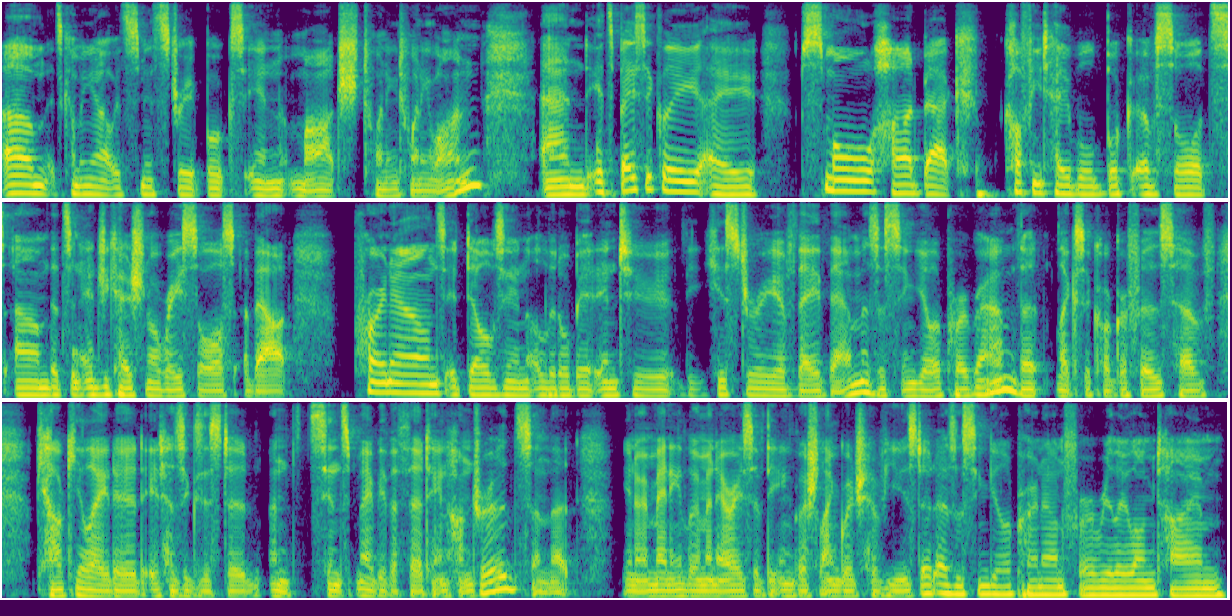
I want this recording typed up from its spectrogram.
Um, it's coming out with Smith Street Books in March 2021. And it's basically a small hardback coffee table book of sorts um, that's an educational resource about pronouns. It delves in a little bit into the history of they, them as a singular program that lexicographers have calculated it has existed and since maybe the 1300s and that, you know, many luminaries of the English language have used it as a singular pronoun for a really long time.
